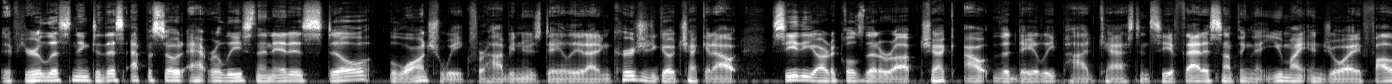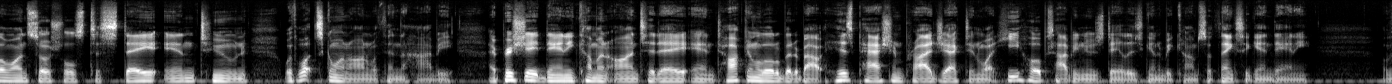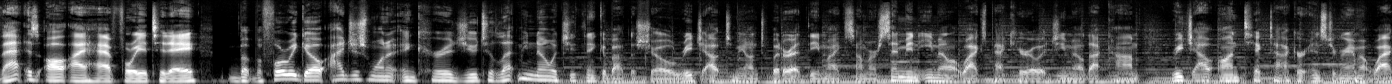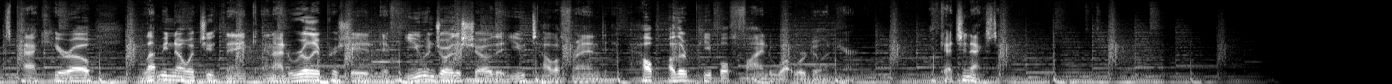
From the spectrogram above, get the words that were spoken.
If you're listening to this episode at release, then it is still launch week for Hobby News Daily. And I'd encourage you to go check it out, see the articles that are up, check out the daily podcast, and see if that is something that you might enjoy. Follow on socials to stay in tune with what's going on within the hobby. I appreciate Danny coming on today and talking a little bit about his passion project and what he hopes Hobby News Daily is going to become. So thanks again, Danny. That is all I have for you today. But before we go, I just want to encourage you to let me know what you think about the show. Reach out to me on Twitter at the Mike Sommer. Send me an email at waxpackhero at gmail.com. Reach out on TikTok or Instagram at waxpackhero. Let me know what you think, and I'd really appreciate it if you enjoy the show that you tell a friend. Help other people find what we're doing here. I'll catch you next time.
